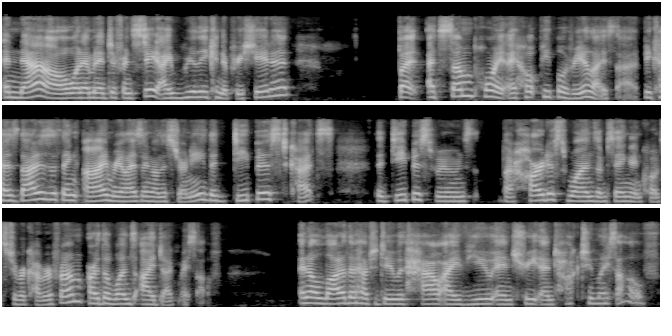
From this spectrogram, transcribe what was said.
And now when I'm in a different state, I really can appreciate it. But at some point, I hope people realize that because that is the thing I'm realizing on this journey. The deepest cuts, the deepest wounds, the hardest ones I'm saying in quotes to recover from are the ones I dug myself. And a lot of them have to do with how I view and treat and talk to myself.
